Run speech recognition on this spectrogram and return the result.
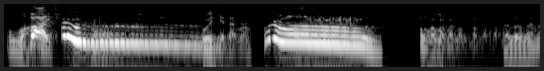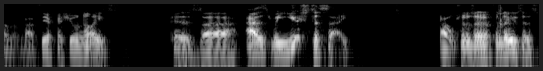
one. Five. Always get that wrong. That's the official noise. Because uh, as we used to say, ultras are for losers.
